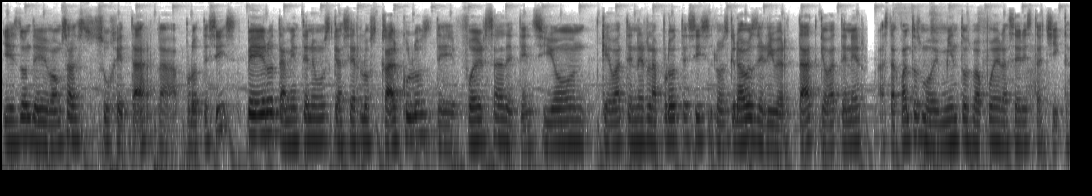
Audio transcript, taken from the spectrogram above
y es donde vamos a sujetar la prótesis, pero también tenemos que hacer los cálculos de fuerza, de tensión que va a tener la prótesis, los grados de libertad que va a tener, hasta cuántos movimientos va a poder hacer esta chica.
